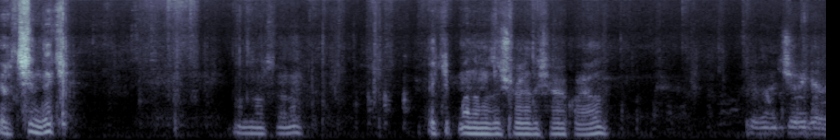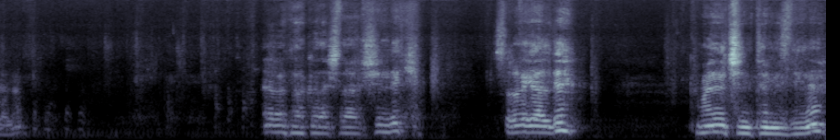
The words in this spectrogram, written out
Evet şimdi ondan sonra ekipmanımızı şöyle dışarı koyalım. Şuradan içeri gelelim. Evet arkadaşlar şimdi sıra geldi kümenin için temizliğine.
